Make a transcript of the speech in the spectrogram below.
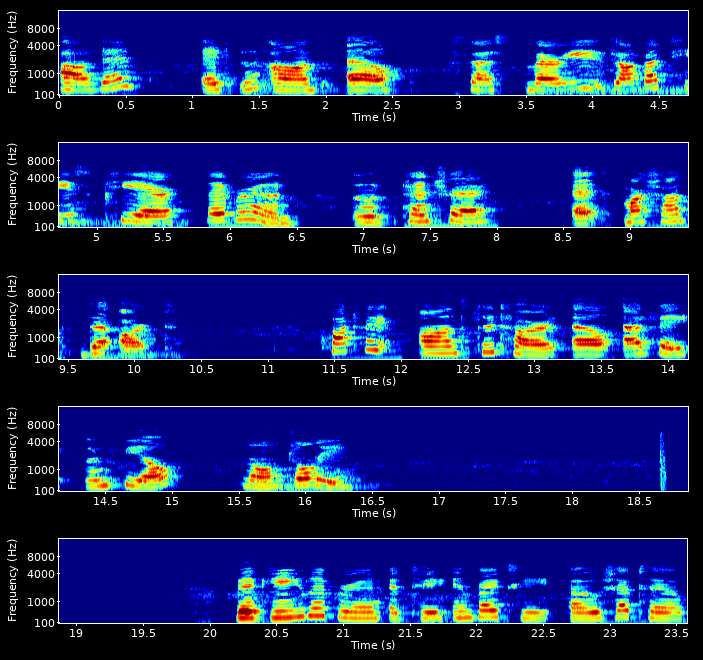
Vingt et un ans, elle s'est mariée Jean-Baptiste Pierre Lebrun, un peintre et marchand d'art. Quatre ans plus tard, elle avait une fille, non Jolie. Vigée Lebrun était invitée au château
